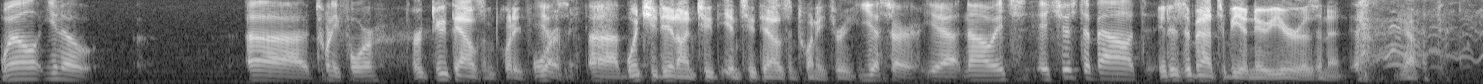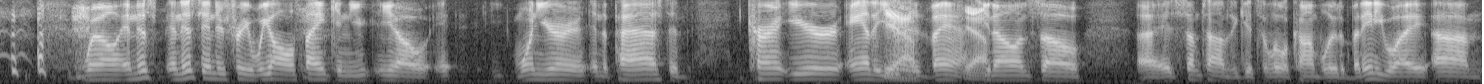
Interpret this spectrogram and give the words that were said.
Well, you know, uh, 24. Or 2024? Yes, um, what you did on two, in 2023? Yes, sir. Yeah. No, it's it's just about It is about to be a new year, isn't it? Yeah. well in this in this industry we all think in you you know one year in the past and current year and a year Yeah, in advance yeah. you know and so uh, it sometimes it gets a little convoluted but anyway um,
